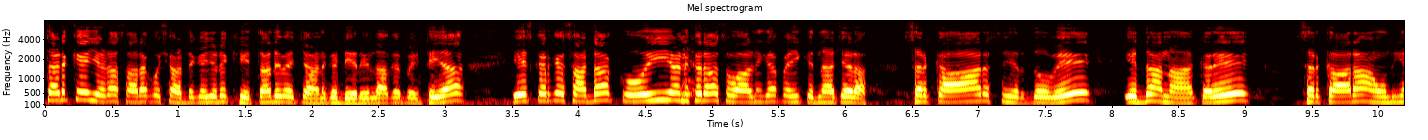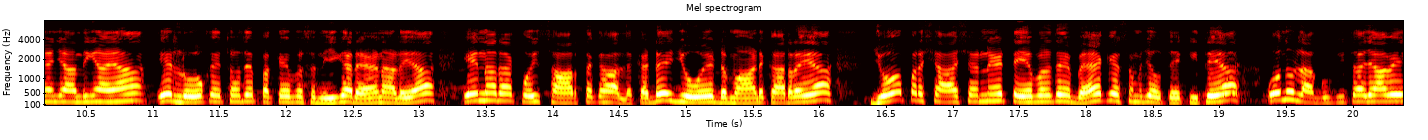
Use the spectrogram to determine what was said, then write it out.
ਤੜਕੇ ਜਿਹੜਾ ਸਾਰਾ ਕੁਝ ਛੱਡ ਕੇ ਜਿਹੜੇ ਖੇਤਾਂ ਦੇ ਵਿੱਚ ਆਣ ਕੇ ਡੇਰੇ ਲਾ ਕੇ ਬੈਠੇ ਆ, ਇਸ ਕਰਕੇ ਸਾਡਾ ਕੋਈ ਅਣਖਰਾ ਸਵਾਲ ਨਹੀਂਗਾ ਪਈ ਕਿੰਨਾ ਚਿਰ ਆ। ਸਰਕਾਰ ਸਿਰ ਦੋਵੇ ਇਦਾਂ ਨਾ ਕਰੇ ਸਰਕਾਰਾਂ ਆਉਂਦੀਆਂ ਜਾਂਦੀਆਂ ਆ, ਇਹ ਲੋਕ ਇੱਥੋਂ ਦੇ ਪੱਕੇ ਵਸਨੀਕ ਰਹਿਣ ਵਾਲੇ ਆ, ਇਹਨਾਂ ਦਾ ਕੋਈ ਸਾਰਥਕ ਹੱਲ ਕੱਢੇ, ਜੋ ਇਹ ਡਿਮਾਂਡ ਕਰ ਰਹੇ ਆ, ਜੋ ਪ੍ਰਸ਼ਾਸਨ ਨੇ ਟੇਬਲ ਤੇ ਬਹਿ ਕੇ ਸਮਝੌਤੇ ਕੀਤੇ ਆ, ਉਹਨੂੰ ਲਾਗੂ ਕੀਤਾ ਜਾਵੇ,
